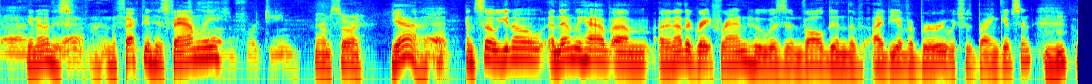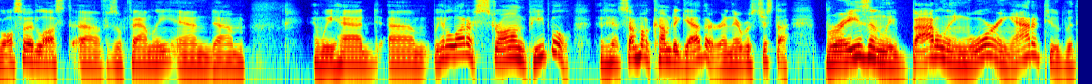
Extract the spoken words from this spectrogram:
uh, You know, and, his, yeah. and affecting his family. 2014. Yeah, I'm sorry. Yeah. And so, you know, and then we have um, another great friend who was involved in the idea of a brewery, which was Brian Gibson, who also had lost uh, some family. And, um, and we had um, we had a lot of strong people that had somehow come together, and there was just a brazenly battling, warring attitude with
